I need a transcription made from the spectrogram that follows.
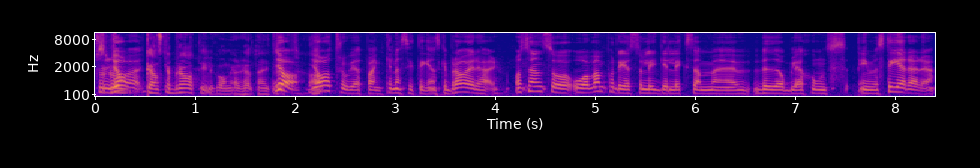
Så, så jag, ganska bra tillgångar helt enkelt? Ja, ja, jag tror ju att bankerna sitter ganska bra i det här. Och sen så ovanpå det så ligger liksom eh, vi obligationsinvesterare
